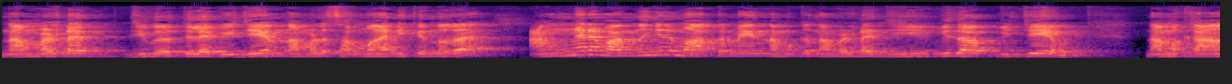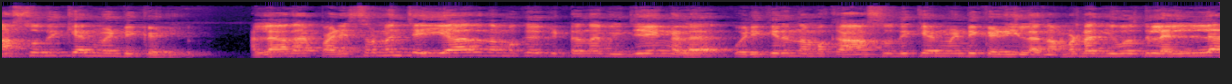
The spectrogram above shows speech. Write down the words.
നമ്മളുടെ ജീവിതത്തിലെ വിജയം നമ്മൾ സമ്മാനിക്കുന്നത്. അങ്ങനെ വന്നെങ്കിൽ മാത്രമേ നമുക്ക് നമ്മളുടെ ജീവിത വിജയം നമുക്ക് ആസ്വദിക്കാൻ വേണ്ടി കഴിയൂ. അല്ലാതെ പരിശ്രമം ചെയ്യാതെ നമുക്ക് കിട്ടുന്ന വിജയങ്ങൾ ഒരിക്കലും നമുക്ക് ആസ്വദിക്കാൻ വേണ്ടി കഴിയില്ല. നമ്മുടെ ജീവിതത്തിലെ എല്ലാ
